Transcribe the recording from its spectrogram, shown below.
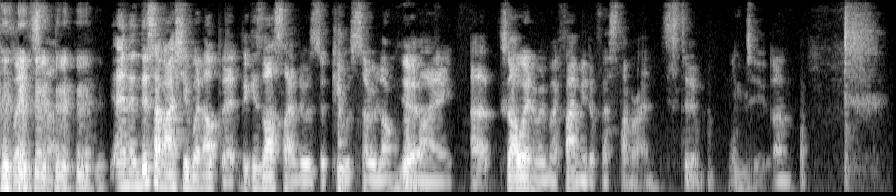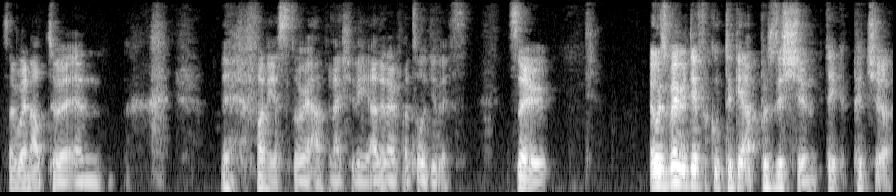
yeah, but. And then this time I actually went up it because last time there was a queue so long. Yeah. That my uh, so I went with my family the first time around. Just didn't want to. Um, so I went up to it, and the funniest story happened actually. I don't know if I told you this. So it was very difficult to get a position to take a picture.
